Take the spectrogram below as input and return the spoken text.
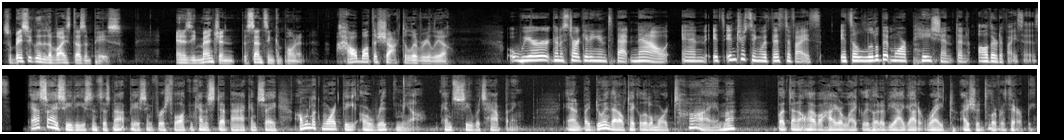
So basically, the device doesn't pace. And as he mentioned, the sensing component. How about the shock delivery, Leah? We're going to start getting into that now. And it's interesting with this device, it's a little bit more patient than other devices. SICD, since it's not pacing, first of all, I can kind of step back and say, I'm going to look more at the arrhythmia and see what's happening. And by doing that, I'll take a little more time, but then I'll have a higher likelihood of, yeah, I got it right. I should deliver therapy.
